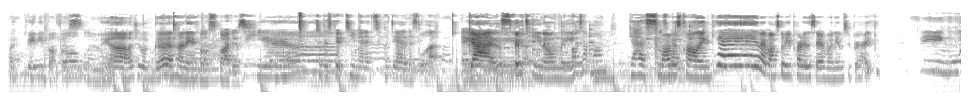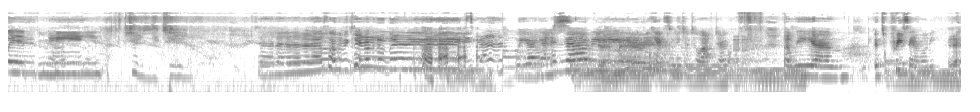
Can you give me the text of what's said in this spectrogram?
like baby bump. Full bloom. Yeah, she look good, honey. Full squad is here. Took us 15 minutes to put together this look. Guys, Hey. 15 only. Oh, is that mom? Yes, mom is calling. Yay! My mom's gonna be part of the ceremony. I'm super hyped. Sing with me. We are getting married. Getting married. We can't speak until after. But we, um, it's pre-ceremony. Yeah.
